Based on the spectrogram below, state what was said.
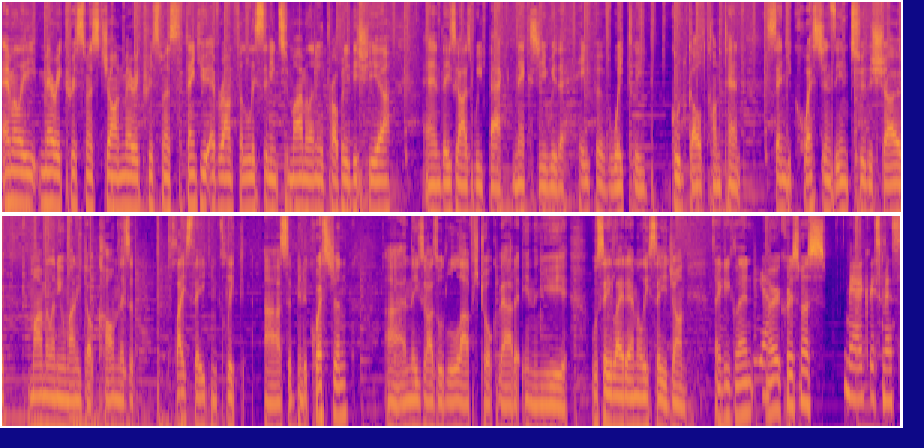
Emily, Merry Christmas. John, Merry Christmas. Thank you, everyone, for listening to My Millennial Property this year. And these guys will be back next year with a heap of weekly good gold content. Send your questions into the show, mymillennialmoney.com. There's a place there you can click uh, submit a question. Uh, and these guys would love to talk about it in the new year. We'll see you later, Emily. See you, John. Thank you, Glen. Yeah. Merry Christmas. Merry Christmas.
